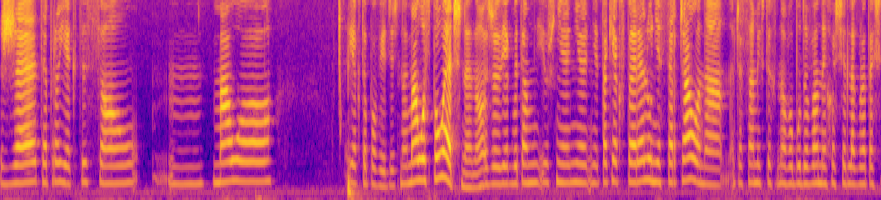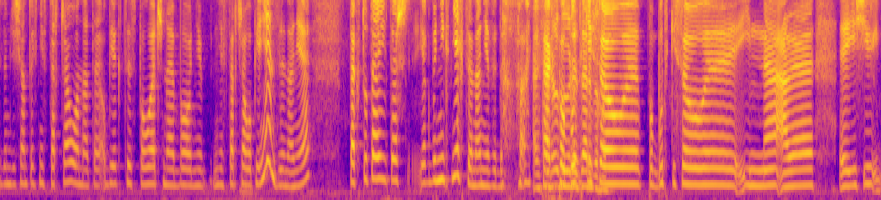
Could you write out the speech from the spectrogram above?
że te projekty są mało, jak to powiedzieć, no, mało społeczne, no, że jakby tam już nie, nie, nie, tak jak w PRL-u nie starczało na, czasami w tych nowo budowanych osiedlach w latach 70. nie starczało na te obiekty społeczne, bo nie, nie starczało pieniędzy na nie, tak tutaj też jakby nikt nie chce na nie wydawać. Ale Tak, były pobudki są, e, pobudki są e, inne, ale e, jeśli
